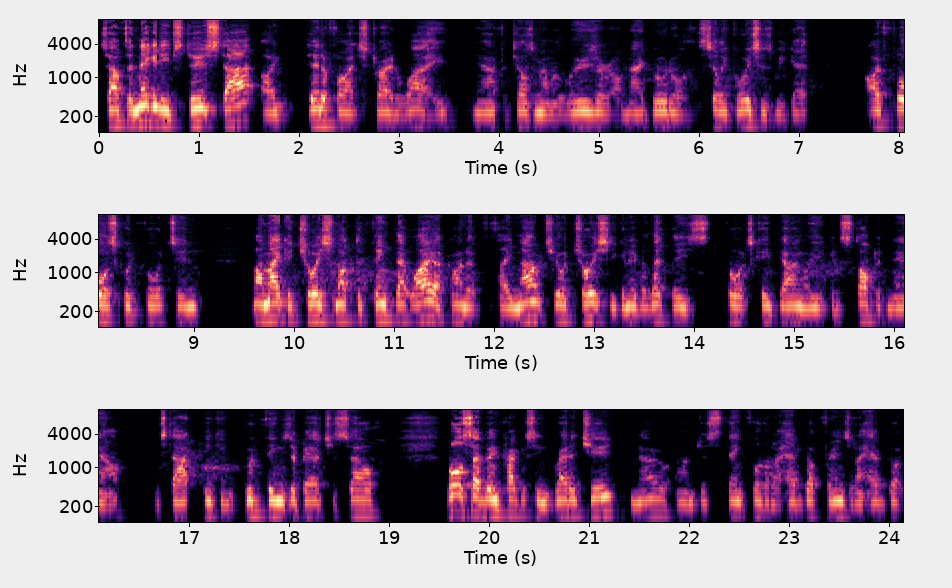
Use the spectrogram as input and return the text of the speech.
So if the negatives do start, I identify it straight away. You know, if it tells me I'm a loser or I'm no good or the silly voices we get, I force good thoughts in. And I make a choice not to think that way. I kind of say, no, it's your choice. You can either let these thoughts keep going or you can stop it now and start thinking good things about yourself. I've also been practicing gratitude. You know, I'm just thankful that I have got friends and I have got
